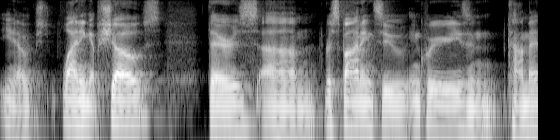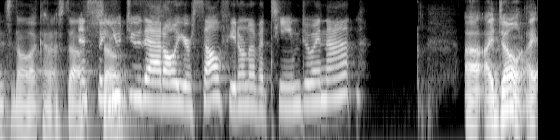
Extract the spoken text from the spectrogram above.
you know, lining up shows. There's um, responding to inquiries and comments and all that kind of stuff. and so, you do that all yourself. You don't have a team doing that? Uh, I don't. I,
